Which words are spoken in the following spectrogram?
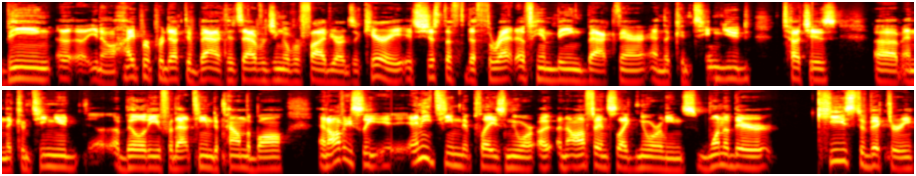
being you know a hyper productive back that's averaging over five yards a carry. It's just the, the threat of him being back there and the continued touches uh, and the continued uh, ability for that team to pound the ball. And obviously, any team that plays New or- uh, an offense like New Orleans, one of their keys to victory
